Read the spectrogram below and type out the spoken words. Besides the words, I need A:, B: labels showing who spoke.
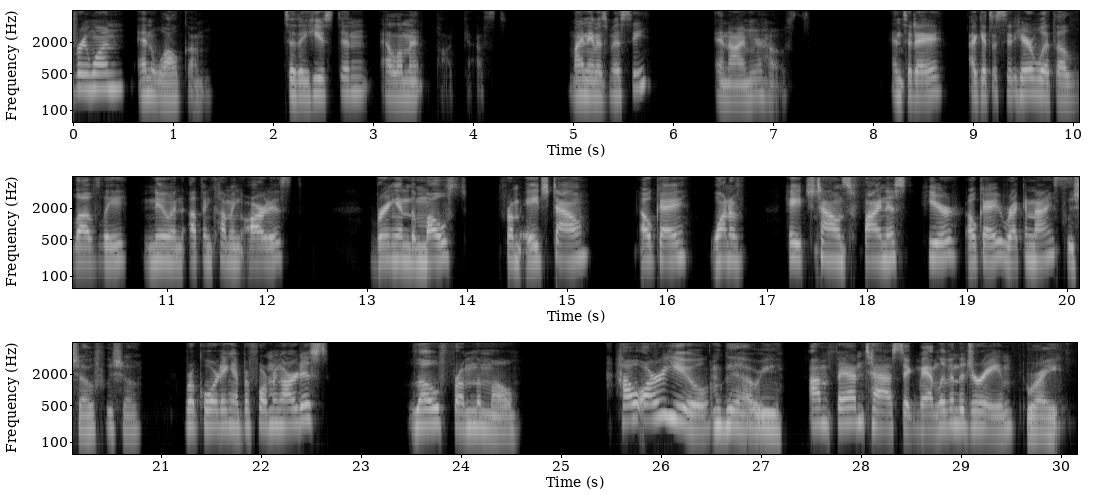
A: Everyone, and welcome to the Houston Element Podcast. My name is Missy, and I'm your host. And today I get to sit here with a lovely, new, and up and coming artist, bringing the most from H Town. Okay. One of H Town's finest here. Okay. Recognized.
B: For sure, for sure.
A: Recording and performing artist, Low from the Mo. How are you?
B: I'm good. How are you?
A: I'm fantastic, man. Living the dream.
B: Right.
